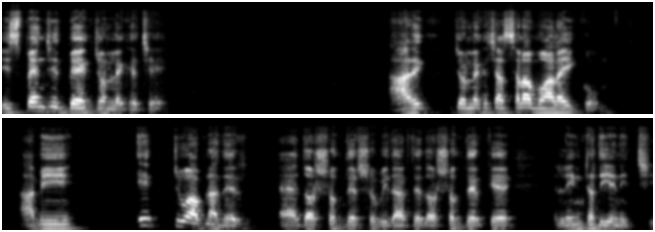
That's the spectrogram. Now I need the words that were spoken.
স্পেন জিতবে একজন লিখেছে, আরেকজন লিখেছে, আসসালাম আলাইকুম। আমি একটু আপনাদের দর্শকদের সুবিধার্থে দর্শকদেরকে লিঙ্কটা দিয়ে নিচ্ছি।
